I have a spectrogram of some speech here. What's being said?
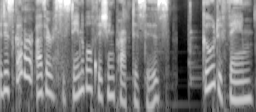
To discover other sustainable fishing practices, go to fame.spc.int.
